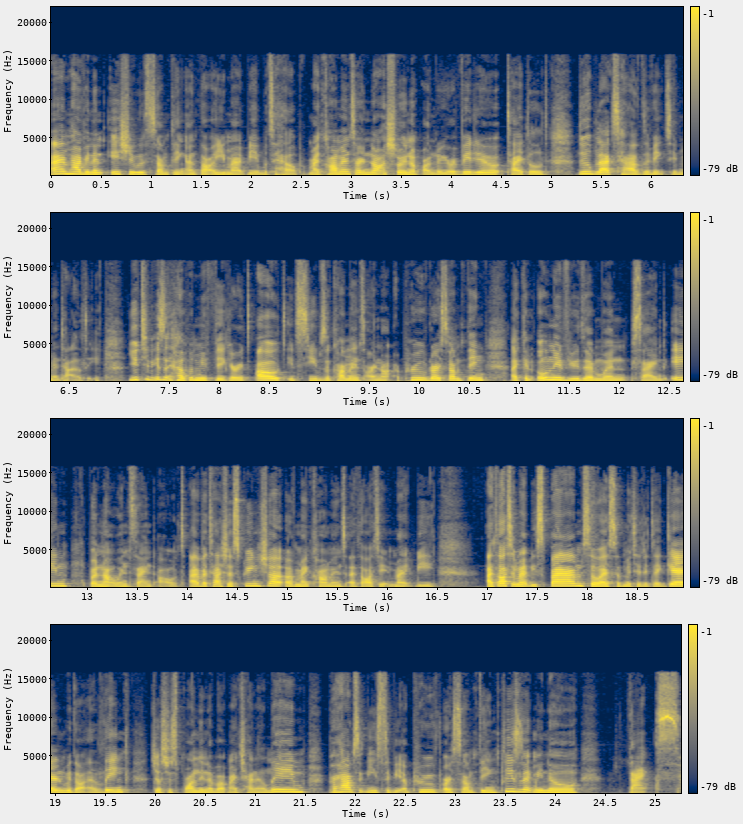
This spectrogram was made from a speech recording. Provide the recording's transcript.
I am having an issue with something and thought you might be able to help. My comments are not showing up under your video titled Do Blacks Have the Victim Mentality? YouTube isn't helping me figure it out. It seems the comments are not approved or something. I can only view them when signed in, but not when signed out. I've attached a screenshot of my comments. I thought it might be I thought it might be spam, so I submitted it again without a link, just responding about my channel name. Perhaps it needs to be approved or something. Please let me know. Thanks.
